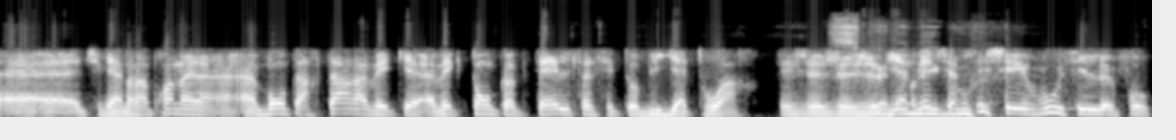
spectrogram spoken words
euh, tu viendras prendre un, bon tartare avec avec ton cocktail, ça c'est obligatoire. Je, je, je viendrai chercher chez vous s'il le faut.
